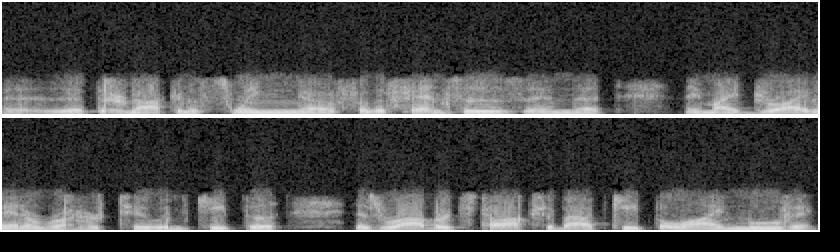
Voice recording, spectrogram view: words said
that they're not going to swing uh, for the fences and that they might drive in a run or two and keep the as Roberts talks about keep the line moving.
